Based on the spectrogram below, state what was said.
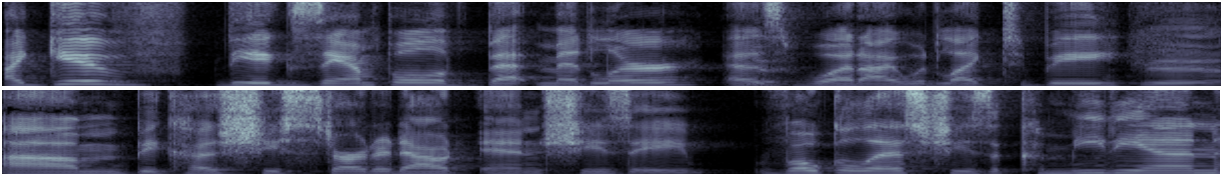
I give the example of Bette Midler as Yeah. what I would like to be, Yeah. um, because she started out and she's a vocalist, she's a comedian,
